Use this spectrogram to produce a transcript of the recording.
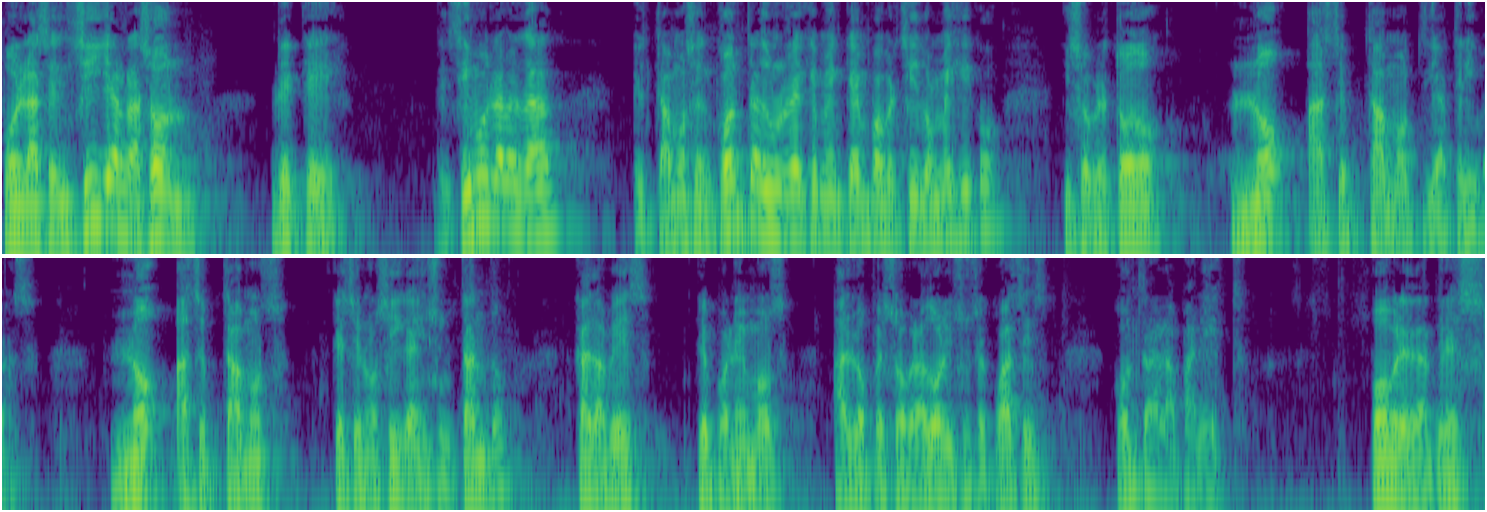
por la sencilla razón de que decimos la verdad, estamos en contra de un régimen que ha empobrecido a México y sobre todo no aceptamos diatribas, no aceptamos que se nos siga insultando cada vez que ponemos a López Obrador y sus secuaces contra la pared. Pobre de Andrés,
